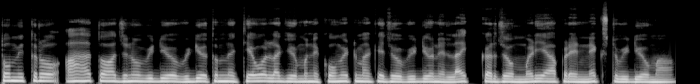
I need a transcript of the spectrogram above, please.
તો મિત્રો, આ હતો આજનો વીડિયો. વીડિયો તમને કેવો લાગ્યો? મને કોમેન્ટમાં કહેજો. વિડીયોને લાઇક કરજો. મળીએ આપણે નેક્સ્ટ વિડીયોમાં.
